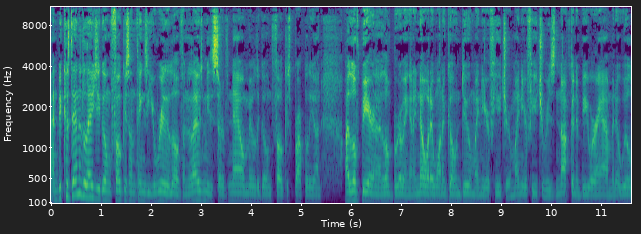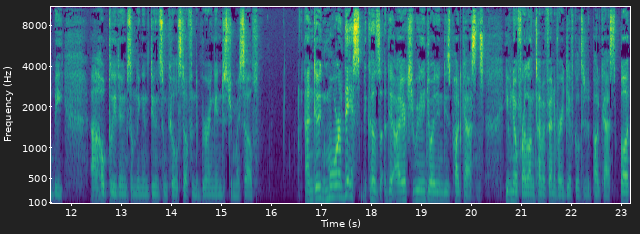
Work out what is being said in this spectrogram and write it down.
And because then it allows you to go and focus on things that you really love, and allows me to sort of now I'm able to go and focus properly on. I love beer and I love brewing, and I know what I want to go and do in my near future. My near future is not going to be where I am, and it will be uh, hopefully doing something and doing some cool stuff in the brewing industry myself and doing more of this because I actually really enjoy doing these podcasts. Even though for a long time I found it very difficult to do the podcast. But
